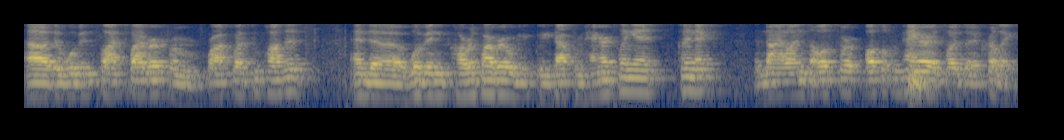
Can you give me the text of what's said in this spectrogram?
uh, the woven flax fiber from Rockwest Composites, and the woven carbon fiber we, we got from Hanger Clinic. The nylons also also from Hanger, well as the acrylic.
